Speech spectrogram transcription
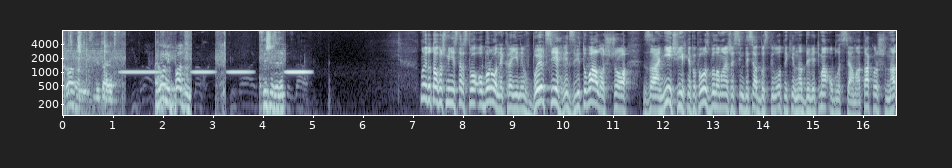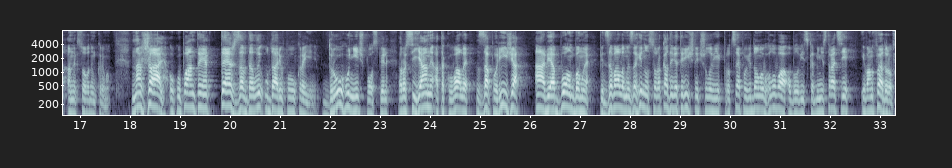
Дроны летают. Дроны падают. Слышишь, это Ну і до того ж, Міністерство оборони країни вбивці відзвітувало, що за ніч їхня ППО збила майже 70 безпілотників над дев'ятьма областями, а також над анексованим Кримом. На жаль, окупанти теж завдали ударів по Україні. Другу ніч поспіль росіяни атакували Запоріжжя. Авіабомбами під завалами загинув 49-річний чоловік. Про це повідомив голова облвійськадміністрації Іван Федоров.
